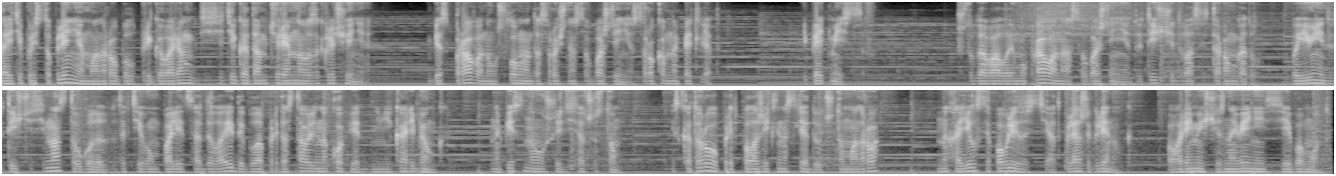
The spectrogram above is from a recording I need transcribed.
За эти преступления Монро был приговорен к 10 годам тюремного заключения, без права на условно-досрочное освобождение сроком на 5 лет и 5 месяцев, что давало ему право на освобождение в 2022 году. В июне 2017 года детективам полиции Аделаиды была предоставлена копия дневника ребенка, написанного в 66-м, из которого предположительно следует, что Монро находился поблизости от пляжа Гленвик во время исчезновения детей Бамонт.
